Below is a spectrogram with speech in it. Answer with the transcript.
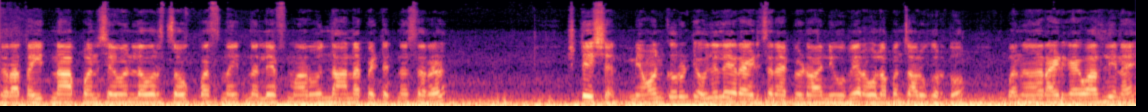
तर आता इथनं आपण सेवन लवर्स चौक पासन इथनं लेफ्ट मारून नाना पेठेतनं सरळ स्टेशन मी ऑन करून ठेवलेलं आहे राईडचं रॅपिडो आणि उबेर ओला पण चालू करतो. पण राईड काय वाजली नाही.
